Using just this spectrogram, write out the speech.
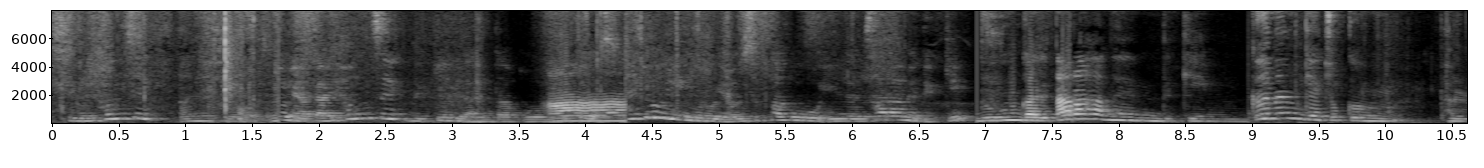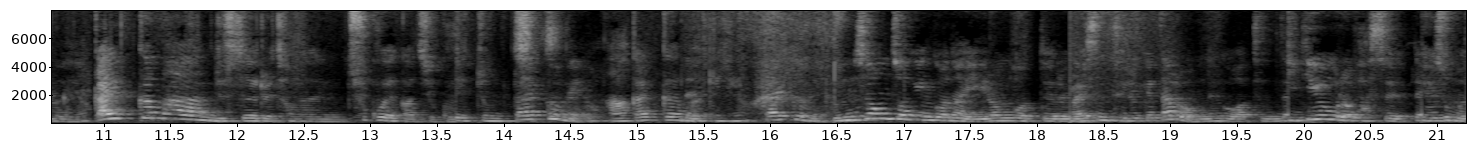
지금 현직 아니시거든요. 좀 약간 현직 느낌이 난다고 아. 태교인으로 연습하고 있는 사람의 느낌? 누군가를 따라하는 느낌 끄는 게 조금 별로예요 깔끔한 뉴스를 저는 추구해가지고 좀 깔끔해요. 아 깔끔하긴 해요 깔끔해. 음성적인 거나 이런 것들을 말씀드릴 게 따로 없는 것 같은데 비디오로 봤을 때 계속 막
